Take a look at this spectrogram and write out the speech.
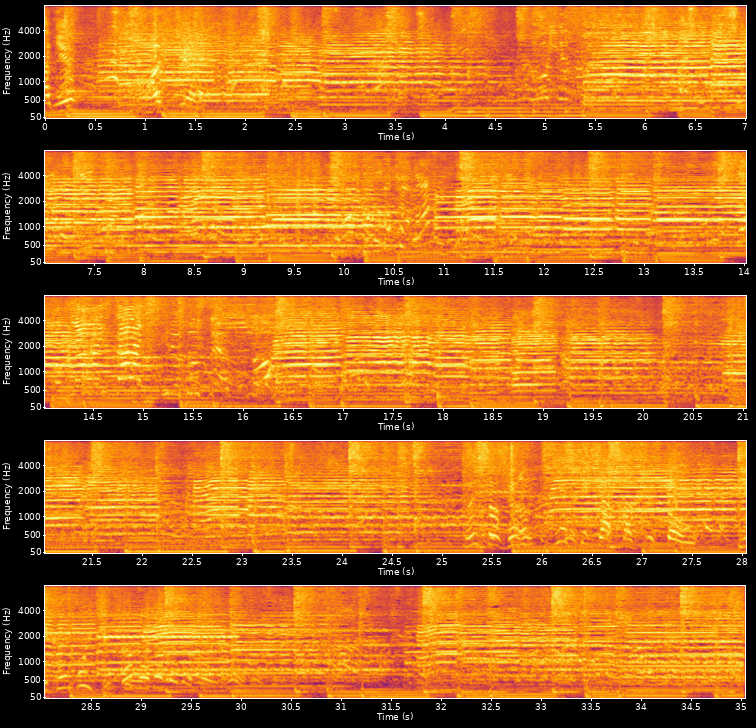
panie, chodźcie. No i biorą wszystkie ciasta ze stołu. Nie krępujcie,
